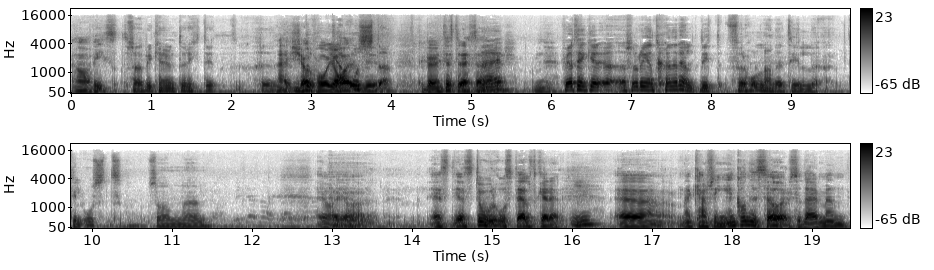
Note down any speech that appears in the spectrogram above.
ja, visst. Så att vi kan ju inte riktigt eh, Nej, kör på. Jag, osten. du, du behöver inte stressa. Nej. Mm. För jag tänker, alltså rent generellt, ditt förhållande till, till ost som... Eh, Ja, jag, jag, är, jag är en stor ostälskare. Eh, men kanske ingen konnässör sådär. Men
